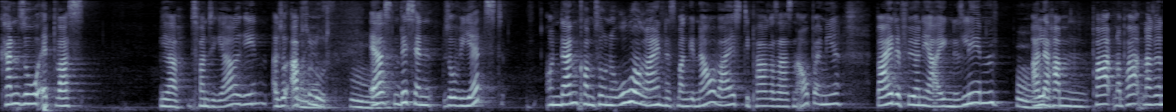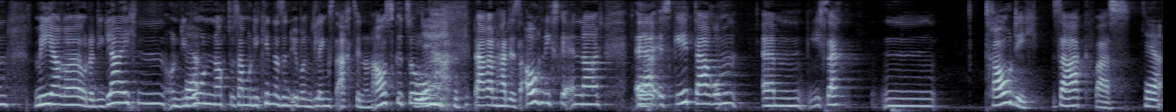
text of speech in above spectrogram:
kann so etwas ja, 20 Jahre gehen. Also absolut. Erst ein bisschen so wie jetzt. Und dann kommt so eine Ruhe rein, dass man genau weiß, die Paare saßen auch bei mir. Beide führen ihr eigenes Leben. Alle haben Partner, Partnerin, mehrere oder die gleichen. Und die Ja. wohnen noch zusammen. Und die Kinder sind übrigens längst 18 und ausgezogen. Ja. Daran hat es auch nichts geändert. Ja. Äh, es geht darum, ähm, ich sag, mh, trau dich, sag was. ja,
